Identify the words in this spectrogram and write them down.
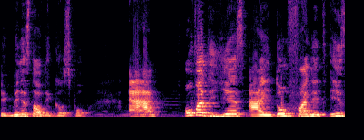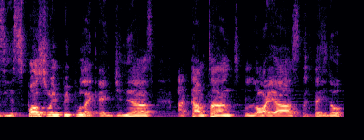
a minister of the gospel, uh, over the years, I don't find it easy sponsoring people like engineers, accountants, lawyers, you know,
